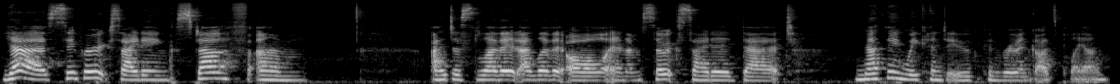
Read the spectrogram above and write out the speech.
yeah, super exciting stuff. Um, I just love it. I love it all. And I'm so excited that nothing we can do can ruin God's plan.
